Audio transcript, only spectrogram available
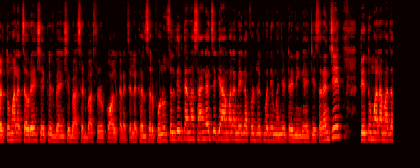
तर तुम्हाला चौऱ्याऐंशी एकवीस ब्याऐंशी बासष्ट बासष्टवर कॉल करायचं. लखन सर फोन उचलतील त्यांना सांगायचं की आम्हाला मेगा प्रोजेक्टमध्ये म्हणजे ट्रेनिंग घ्यायची सरांची. ते तुम्हाला माझा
